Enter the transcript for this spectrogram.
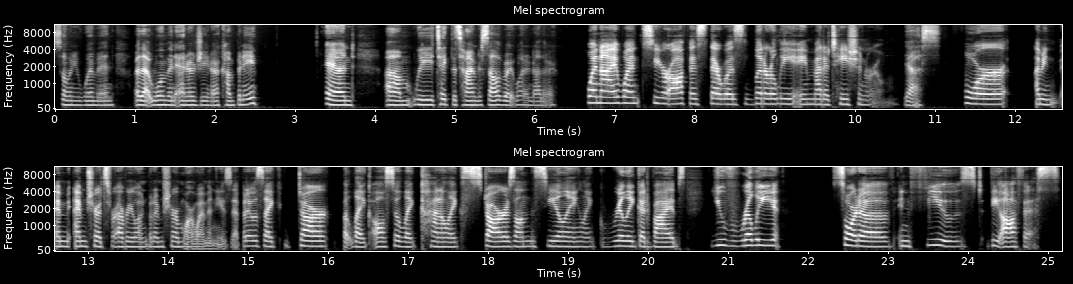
so many women or that woman energy in our company. And um, we take the time to celebrate one another. When I went to your office, there was literally a meditation room Yes. for, I mean, I'm, I'm sure it's for everyone, but I'm sure more women use it. But it was like dark, but like also like kind of like stars on the ceiling, like really good vibes. You've really sort of infused the office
